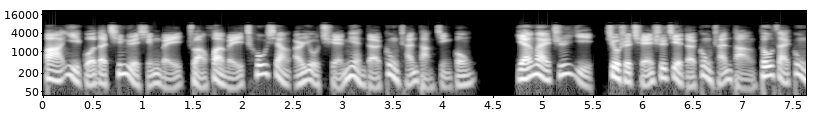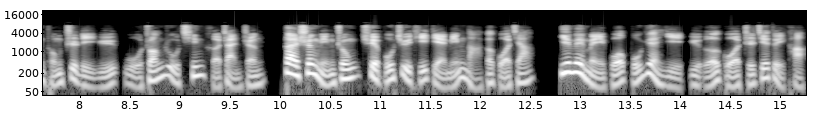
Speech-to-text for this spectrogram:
把一国的侵略行为转换为抽象而又全面的共产党进攻。言外之意就是全世界的共产党都在共同致力于武装入侵和战争。但声明中却不具体点明哪个国家，因为美国不愿意与俄国直接对抗。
